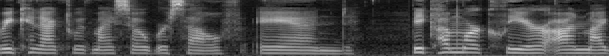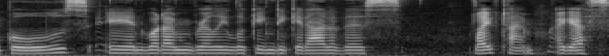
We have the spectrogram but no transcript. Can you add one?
reconnect with my sober self and become more clear on my goals and what I'm really looking to get out of this lifetime, I guess.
